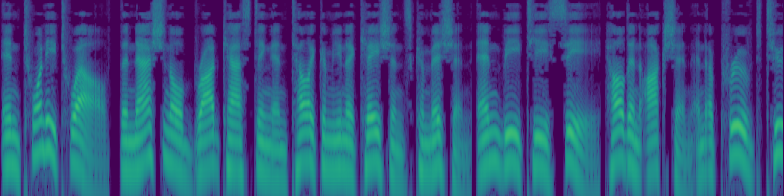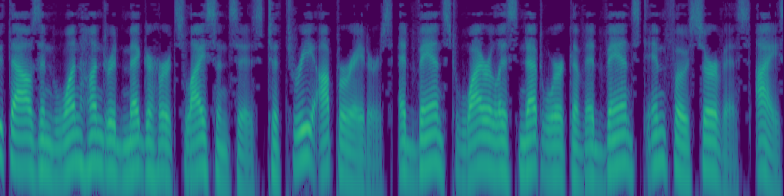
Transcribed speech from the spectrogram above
In 2012, the National Broadcasting and Telecommunications Commission (NBTC) held an auction and approved 2100 MHz licenses to three operators: Advanced Wireless Network of Advanced Info Service (AIS),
